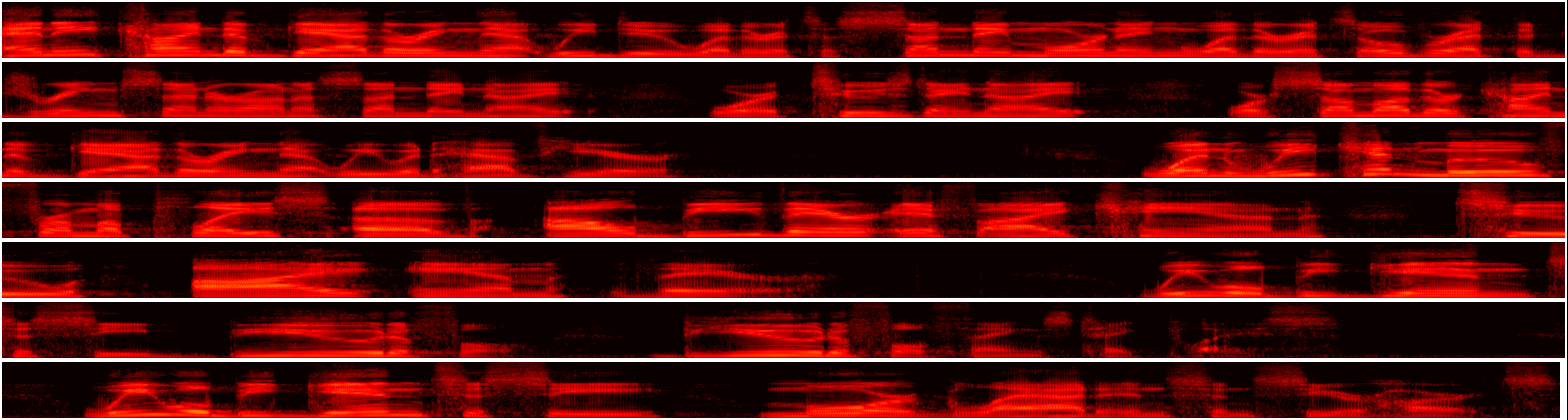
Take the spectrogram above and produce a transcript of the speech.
any kind of gathering that we do, whether it's a Sunday morning, whether it's over at the Dream Center on a Sunday night or a Tuesday night, or some other kind of gathering that we would have here, when we can move from a place of I'll be there if I can to I am there, we will begin to see beautiful, beautiful things take place. We will begin to see more glad and sincere hearts.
